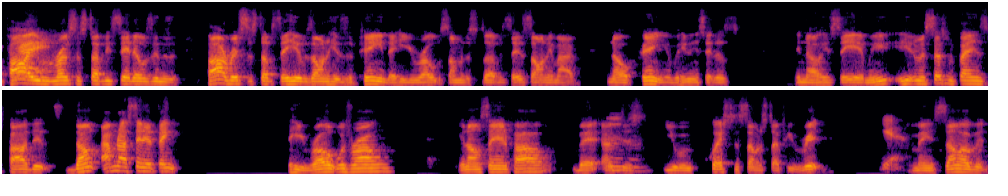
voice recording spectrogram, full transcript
Paul right. even wrote some stuff. He said it was in his. Paul wrote some stuff. Say he was on his opinion that he wrote some of the stuff. He said it's only my no opinion, but he didn't say this. You know, he said I mean, he, he said some things Paul did. Don't. I'm not saying anything that he wrote was wrong. You know what I'm saying, Paul? But I'm mm-hmm. just you would question some of the stuff he written. Yeah. I mean, some of it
